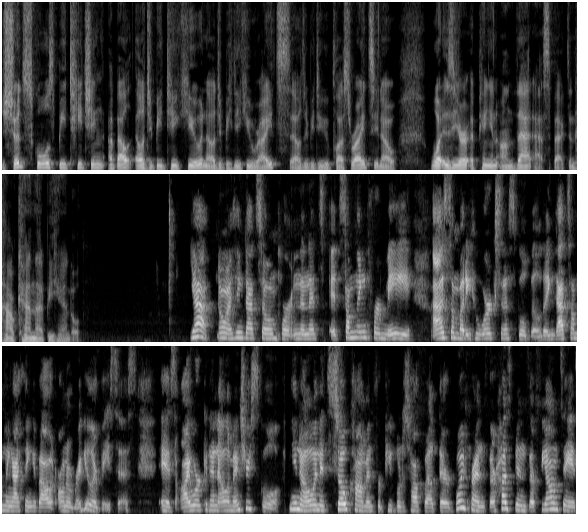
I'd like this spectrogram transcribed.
Should schools be teaching about LGBTQ and LGBTQ rights, LGBTQ plus rights? You know, what is your opinion on that aspect, and how can that be handled? Yeah, no, I think that's so important and it's it's something for me as somebody who works in a school building. That's something I think about on a regular basis. Is I work in an elementary school, you know, and it's so common for people to talk about their boyfriends, their husbands, their fiancés,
